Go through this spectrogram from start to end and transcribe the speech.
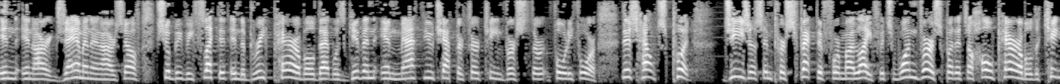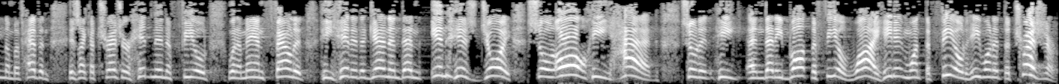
in, in our examining ourselves should be reflected in the brief parable that was given in Matthew chapter 13 verse 44. This helps put Jesus in perspective for my life. It's one verse, but it's a whole parable. The kingdom of heaven is like a treasure hidden in a field. When a man found it, he hid it again and then in his joy sold all he had so that he, and then he bought the field. Why? He didn't want the field. He wanted the treasure.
